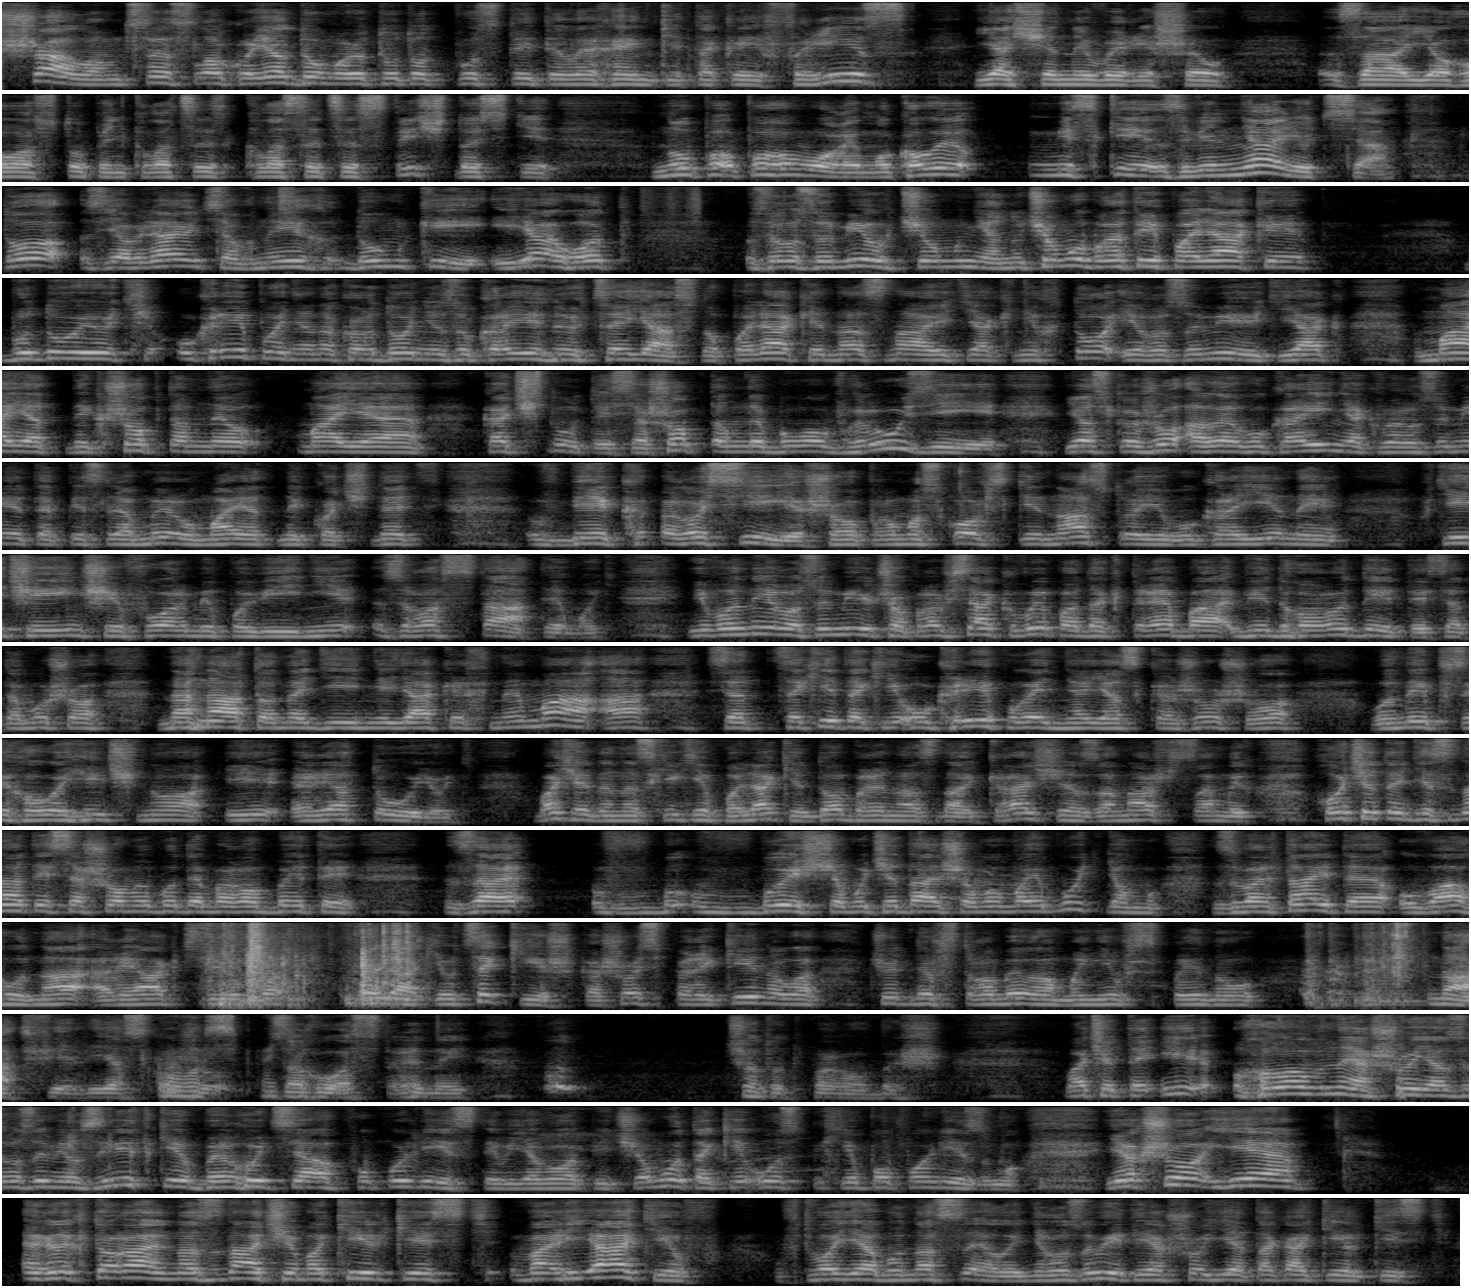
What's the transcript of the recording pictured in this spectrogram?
Шалом, це Славко. Я думаю, тут от пустити легенький такий фріз. Я ще не вирішив за його ступінь класи- класицистичності. Ну, по- поговоримо. Коли мізки звільняються, то з'являються в них думки. І я от зрозумів, чому ні. Ну чому брати поляки будують укріплення на кордоні з Україною, це ясно. Поляки нас знають як ніхто і розуміють, як маятник, що б там не має качнутися, що б там не було в Грузії, я скажу, але в Україні, як ви розумієте, після миру маятник качне в бік Росії, що промосковські настрої в Україні тій чи іншій формі по війні зростатимуть. І вони розуміють, що про всяк випадок треба відгородитися, тому що на НАТО надій ніяких нема. А такі такі укріплення, я скажу, що вони психологічно і рятують. Бачите, наскільки поляки добре нас знають, краще за нас самих. Хочете дізнатися, що ми будемо робити за в, ближчому чи дальшому майбутньому, звертайте увагу на реакцію поляків. Це кішка, щось перекинула, чуть не встромила мені в спину надфіль, я скажу, Господи. загострений. Ну, що тут поробиш? Бачите, і головне, що я зрозумів, звідки беруться популісти в Європі. Чому такі успіхи популізму? Якщо є електорально значима кількість варіатів в твоєму населенні, розумієте, якщо є така кількість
